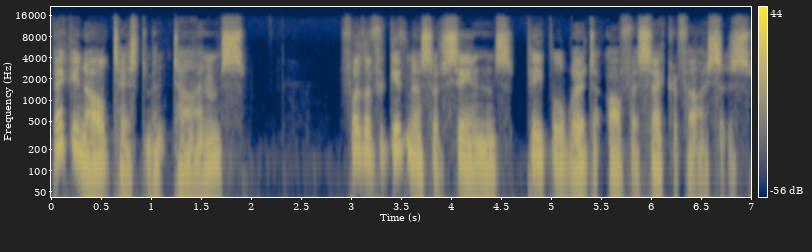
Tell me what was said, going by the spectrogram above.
Back in Old Testament times, for the forgiveness of sins, people were to offer sacrifices.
